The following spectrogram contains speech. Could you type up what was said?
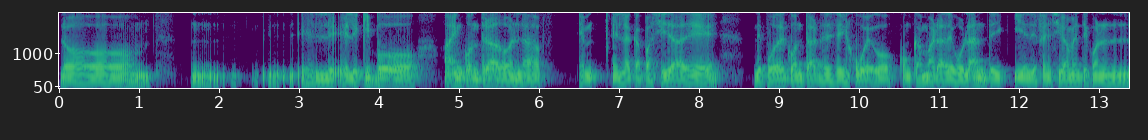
Mm, el, equipo ha encontrado en la, en la capacidad de, de poder contar desde el juego con cámara de volante y, defensivamente con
